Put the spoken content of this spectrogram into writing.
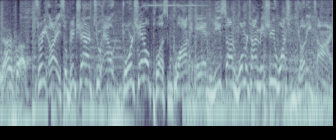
Not a problem. Sweet. All right. So big shout out to Outdoor Channel plus Glock and Nissan. One more time, make sure you watch Gunny Time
